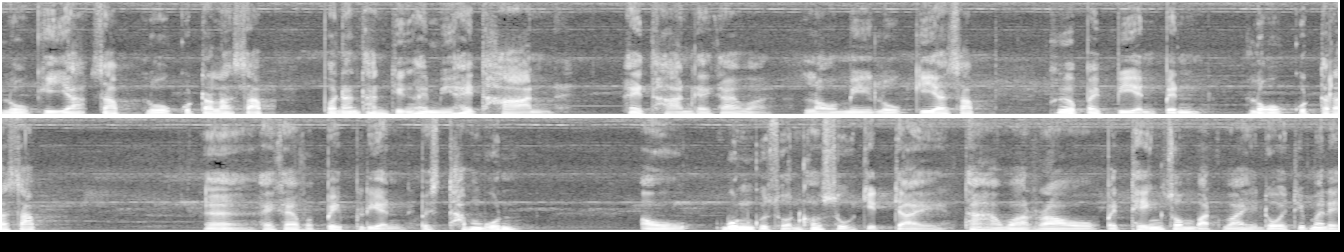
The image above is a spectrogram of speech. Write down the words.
โลกิยะทรัพย์ โลกุตละทรัพย์ เพราะนั้นท่านจึงให้มีให้ทาน ให้ทานคล้ายๆว่า เรามีโลกิยะทรัพย์ เพื่อไปเปลี่ยนเป็นโลกุตละทรัพย์เออคล้ายๆว่าไปเปลี่ยนไปทำบุญ เอาบุญกุศลเข้าสู่จิตใจ ถ้าหากว่าเราไปทิ้งสมบัติไว้โดยที่ไม่ได้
